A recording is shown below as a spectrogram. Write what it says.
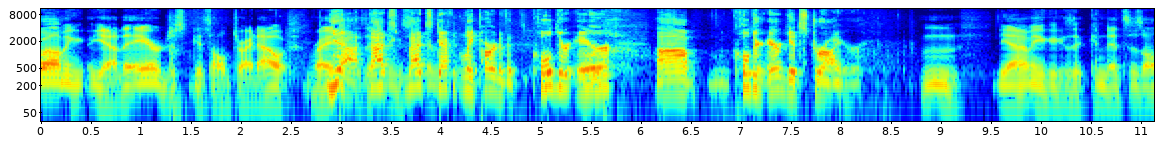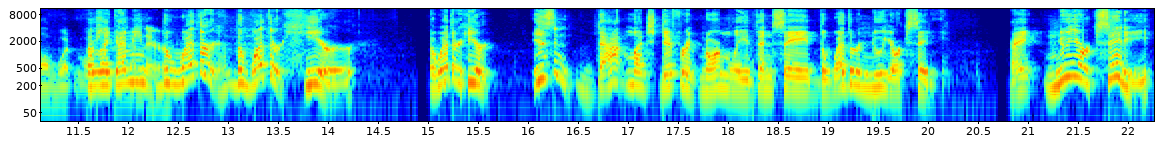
Well, I mean, yeah, the air just gets all dried out, right? Yeah, that's that's every- definitely part of it. Colder air, uh, colder air gets drier. Yeah, I mean, because it condenses all of what. But like, I mean, the weather, the weather here, the weather here isn't that much different normally than say the weather in New York City, right? New York City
